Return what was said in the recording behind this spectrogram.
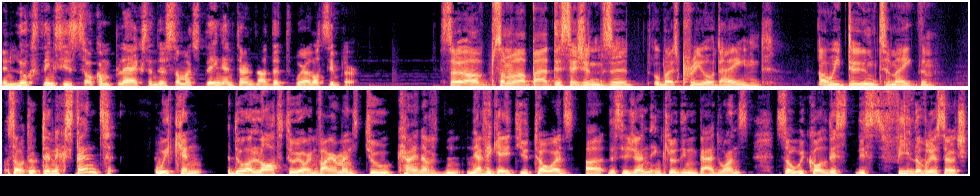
And Luke thinks he's so complex and there's so much thing, and turns out that we're a lot simpler. So uh, some of our bad decisions are almost preordained. Are we doomed to make them? So to, to an extent, we can do a lot to your environment to kind of navigate you towards a decision, including bad ones. So we call this this field of research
